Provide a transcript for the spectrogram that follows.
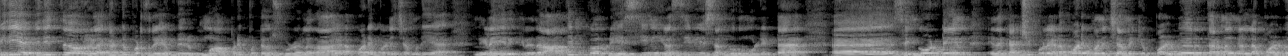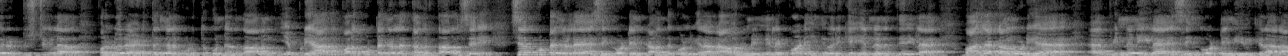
விதியை விதித்து அவர்களை கட்டுப்படுத்துறது எப்படி இருக்குமோ அப்படிப்பட்ட சூழலில் தான் எடப்பாடி பழனிசாமியுடைய நிலை இருக்கிறது. அதிமுகவுடைய சீனியர்கள் சி வி சண்முகம் உள்ளிட்ட செங்கோட்டையன் இந்த கட்சிக்குள்ள எடப்பாடி பழனிசாமிக்கு பல்வேறு தருணங்களில் பல்வேறு ட்விஸ்ட்டுகளை பல்வேறு அழுத்தங்களை கொடுத்து கொண்டிருந்தாலும் எப்படியாவது பல கூட்டங்களில் தவிர்த்தாலும் சரி சில கூட்டங்களில் செங்கோட்டையன் கலந்து கொள்கிறார். அவருடைய நிலைப்பாடு இது வரைக்கும் என்னன்னு தெரியல. பாஜகவினுடைய பின்னணியில் செங்கோட்டையன் இருக்கிறாரா?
